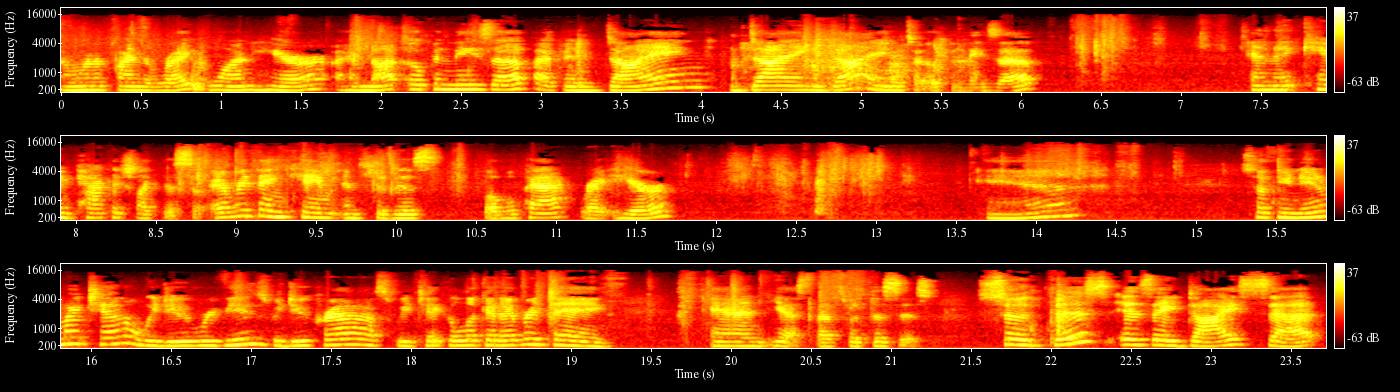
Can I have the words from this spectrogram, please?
I want to find the right one here. I have not opened these up. I've been dying, dying, dying to open these up. And they came packaged like this. So everything came into this bubble pack right here. And so if you're new to my channel, we do reviews, we do crafts, we take a look at everything. And yes, that's what this is. So this is a die set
